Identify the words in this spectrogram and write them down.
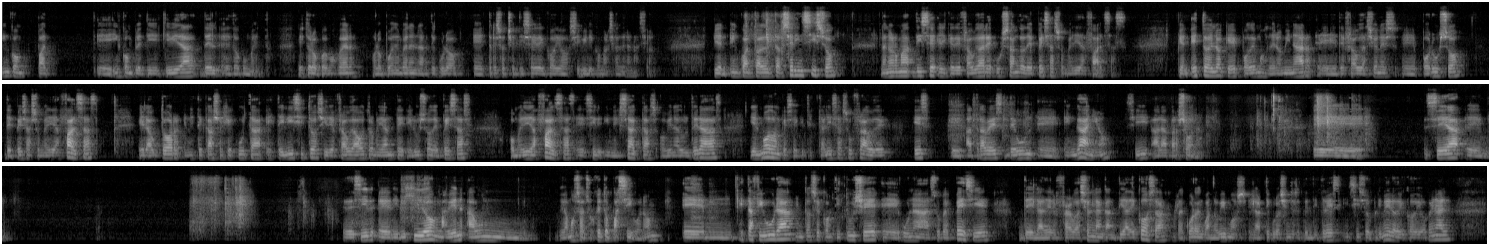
eh, incompletividad del eh, documento. Esto lo podemos ver o lo pueden ver en el artículo 386 eh, del Código Civil y Comercial de la Nación. Bien, en cuanto al tercer inciso, la norma dice el que defraudare usando de pesas o medidas falsas. Bien, esto es lo que podemos denominar defraudaciones por uso de pesas o medidas falsas el autor, en este caso, ejecuta este ilícito si defrauda a otro mediante el uso de pesas o medidas falsas, es decir, inexactas o bien adulteradas, y el modo en que se cristaliza su fraude es eh, a través de un eh, engaño ¿sí? a la persona. Eh, sea es decir, eh, dirigido más bien a un, digamos, al sujeto pasivo. Em, esta figura entonces constituye eh, una subespecie de la defraudación en la cantidad de cosas. Recuerden cuando vimos el artículo 173, inciso primero del Código Penal,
